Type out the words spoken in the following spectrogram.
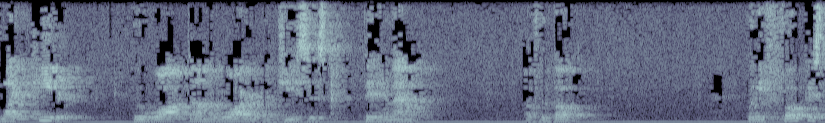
Like Peter, who walked on the water when Jesus bid him out of the boat. When he focused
